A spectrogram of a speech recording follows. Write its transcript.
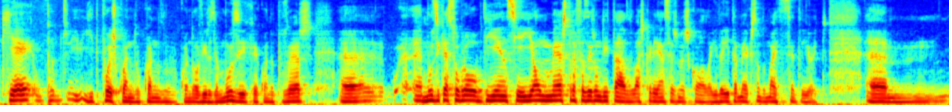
que é, e depois quando, quando, quando ouvires a música, quando a puseres, ah, a música é sobre a obediência e é um mestre a fazer um ditado às crianças na escola, e daí também a questão do maio de 68. Um,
